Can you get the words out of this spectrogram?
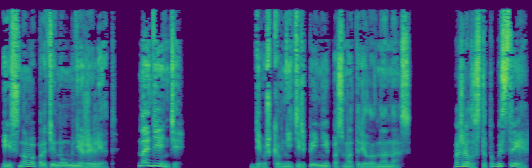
и снова протянул мне жилет. Наденьте!» Девушка в нетерпении посмотрела на нас. «Пожалуйста, побыстрее!»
